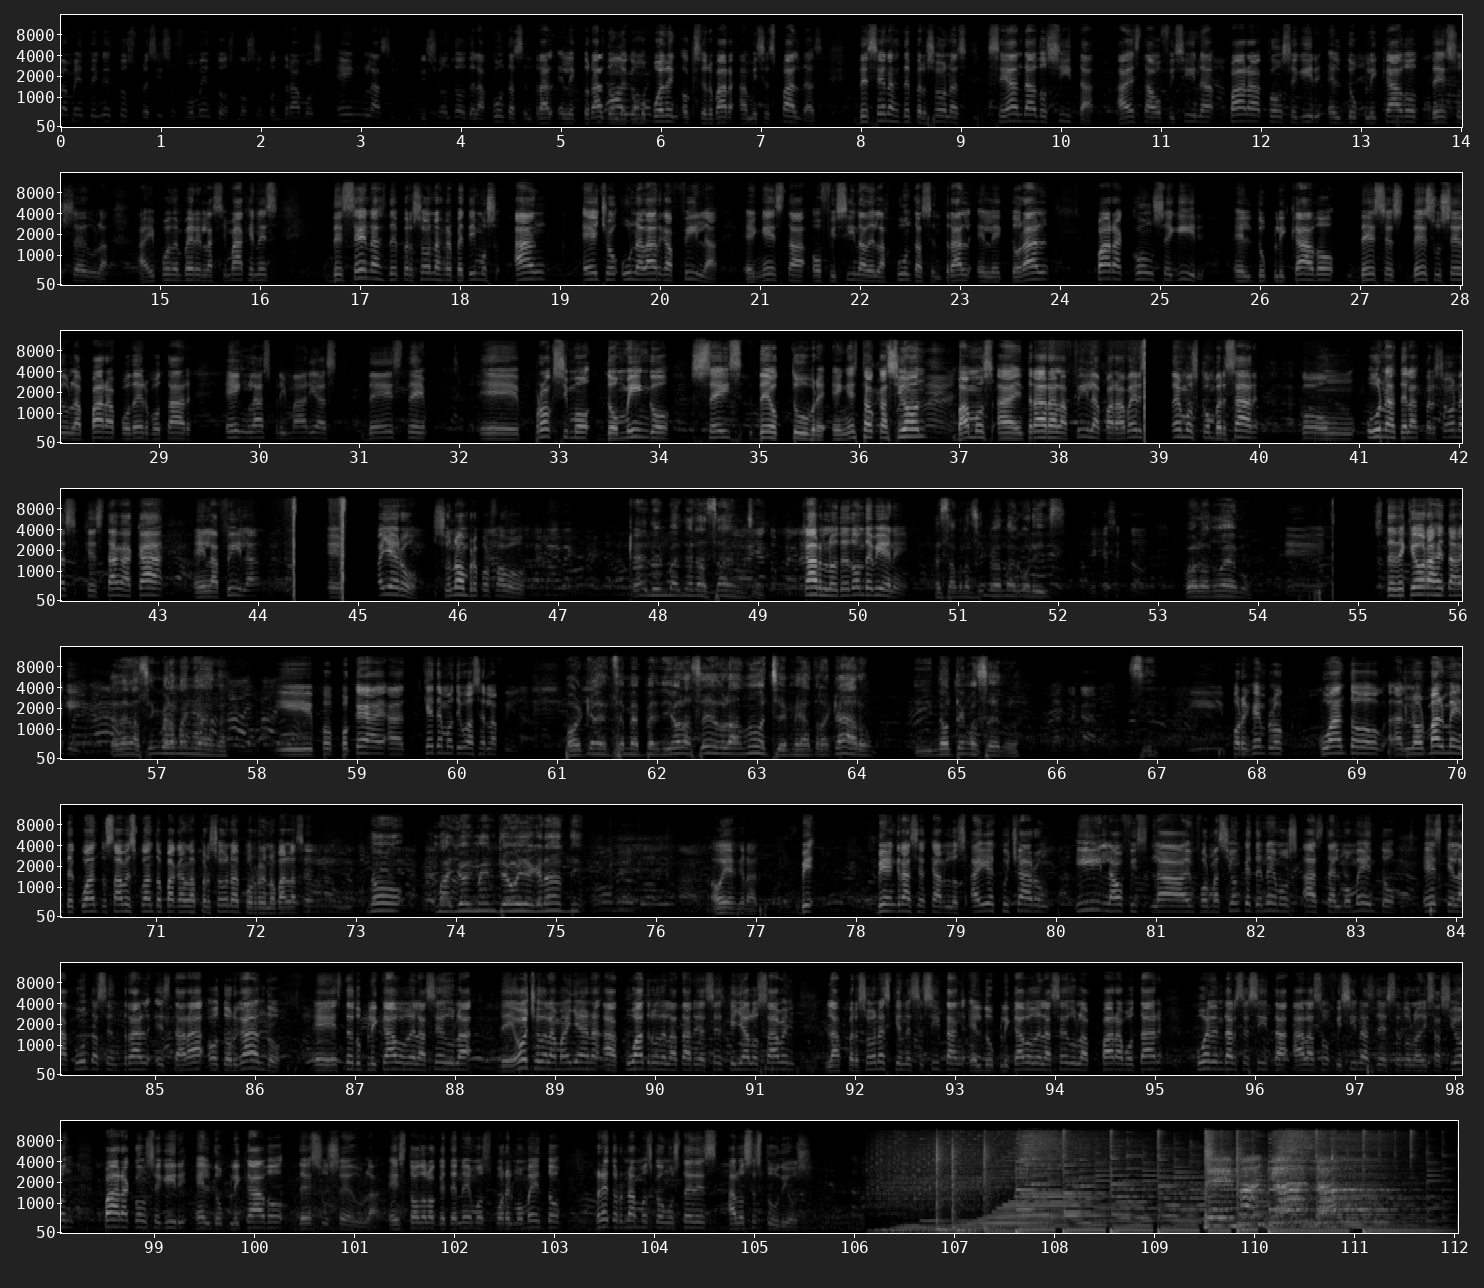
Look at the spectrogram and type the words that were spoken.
Efectivamente, en estos precisos momentos nos encontramos en la circunscripción 2 de la Junta Central Electoral, donde como pueden observar a mis espaldas, decenas de personas se han dado cita a esta oficina para conseguir el duplicado de su cédula. Ahí pueden ver en las imágenes, decenas de personas, repetimos, han hecho una larga fila en esta oficina de la Junta Central Electoral para conseguir el duplicado de, de, su cédula para poder votar en las primarias de este eh, próximo domingo 6 de octubre. En esta ocasión vamos a entrar a la fila para ver si podemos conversar con una de las personas que están acá en la fila. Eh, caballero, su nombre por favor. Kevin Bandera Sánchez. Carlos, ¿de dónde viene? De San Francisco de Macorís. ¿De qué sector? Pueblo Nuevo. Eh, ¿Desde qué horas estás aquí? Desde las 5 de la mañana. ¿Y por, por qué, a, qué te motivó a hacer la fila? Porque se me perdió la cédula anoche, me atracaron y no tengo cédula. ¿Te atracaron? Sí. Y, por ejemplo, ¿cuánto, normalmente, cuánto, sabes cuánto pagan las personas por renovar la cédula? No, mayormente hoy es gratis. Ah, hoy es gratis. Bien. Bien, gracias Carlos. Ahí escucharon y la, información que tenemos hasta el momento es que la Junta Central estará otorgando eh, este duplicado de la cédula de 8 de la mañana a 4 de la tarde. Así es que ya lo saben, las personas que necesitan el duplicado de la cédula para votar pueden darse cita a las oficinas de cedularización para conseguir el duplicado de su cédula. Es todo lo que tenemos por el momento. Retornamos con ustedes a los estudios.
